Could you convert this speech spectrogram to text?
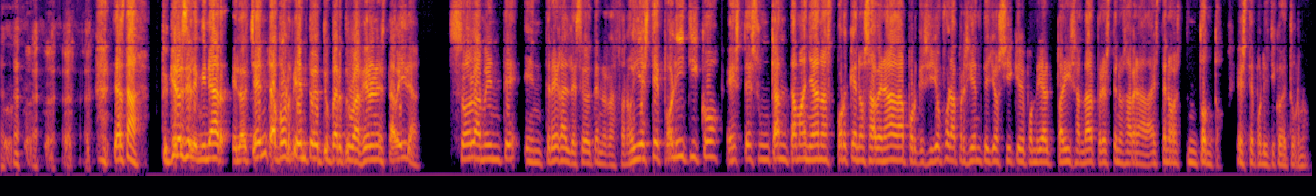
ya está. ¿Tú quieres eliminar el 80% de tu perturbación en esta vida? solamente entrega el deseo de tener razón. Oye, este político, este es un cantamañanas porque no sabe nada, porque si yo fuera presidente yo sí que pondría el país a andar, pero este no sabe nada, este no es un tonto, este político de turno.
